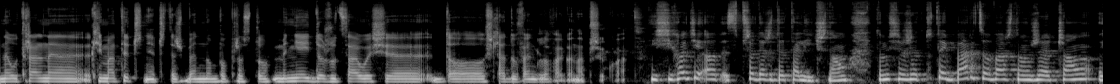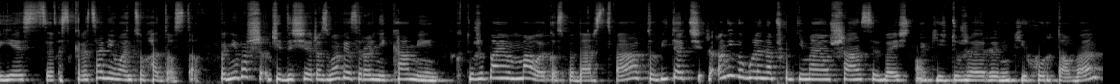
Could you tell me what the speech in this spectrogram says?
neutralne klimatycznie, czy też będą po prostu mniej dorzucały się do śladu węglowego na przykład. Jeśli chodzi o sprzedaż detaliczną, to myślę, że tutaj bardzo ważną rzeczą jest skracanie łańcucha dostaw. Ponieważ kiedy się rozmawia z rolnikami, którzy mają małe gospodarstwa, gospodarstwa, to widać, że oni w ogóle na przykład nie mają szansy wejść na jakieś duże rynki hurtowe,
